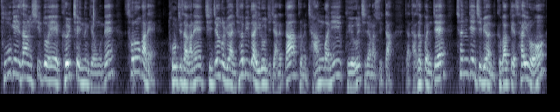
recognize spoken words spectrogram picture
두 개 이상 시도에 걸쳐 있는 경우인데 서로 간에 도지사 간의 지정을 위한 협의가 이루어지지 않았다. 그러면 장관이 구역을 지정할 수 있다. 자, 다섯 번째, 천재지변 그 밖의 사유로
